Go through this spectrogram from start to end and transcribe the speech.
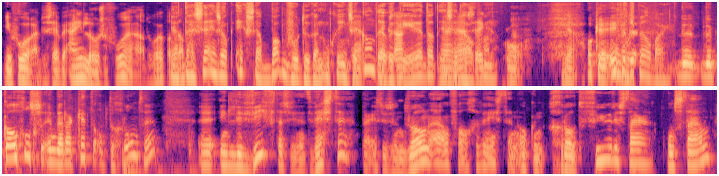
in voorraad. Dus ze hebben eindeloze voorraden hoor. Wat Ja, daar zijn ze ook extra bang voor natuurlijk aan de Oekraïnse Ja, kant elke exact. keer. Dat Ja, is het ja, ook. zeker. Gewoon Ja. Oké, even de, de, de kogels en de raketten op de grond. Hè. Eh, in Lviv, dat is in het westen, daar is dus een droneaanval geweest. En ook een groot vuur is daar ontstaan.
